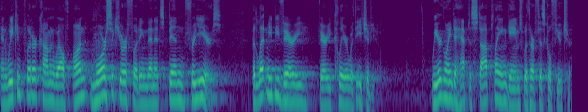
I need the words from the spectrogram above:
and we can put our Commonwealth on more secure footing than it's been for years. But let me be very, very clear with each of you. We are going to have to stop playing games with our fiscal future.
